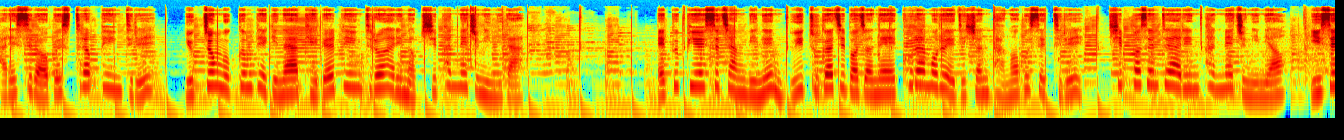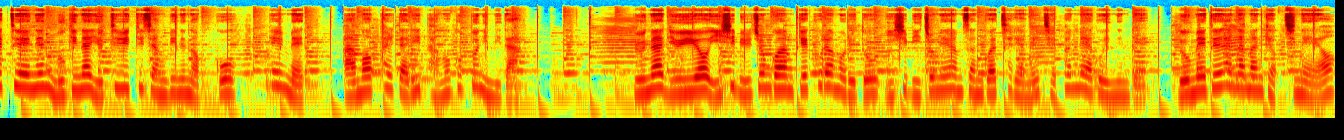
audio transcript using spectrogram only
Ares Lovestruck 페인트를 6종 묶음 pack이나 개별 페인트로 할인 없이 판매 중입니다. FPS 장비는 위 두 가지 버전의 Coramor edition 방어구 세트를 10% 할인 판매 중이며 이 세트에는 무기나 유틸리티 장비는 없고 헬멧, 아머 팔다리 방어구뿐입니다. Lunar New Year 21종과 함께 Coramor도 22종의 함선과 차량을 재판매하고 있는데 Nomad 하나만 겹치네요.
